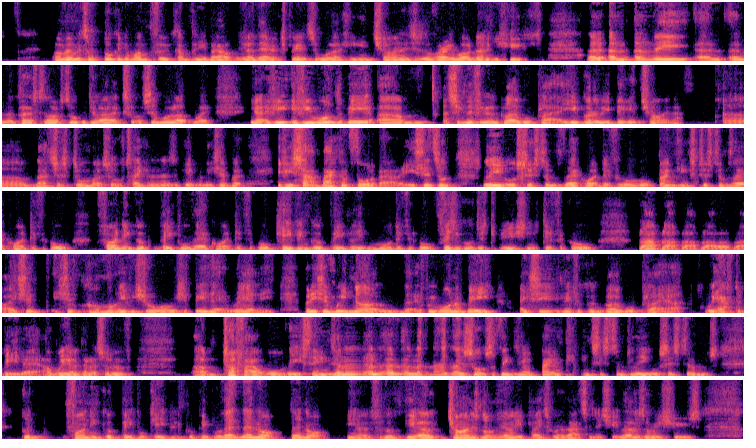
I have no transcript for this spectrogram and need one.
I remember talking to one food company about you know their experience of working in China. This is a very well known use and, and, and the and, and, the person I was talking to, Alex, sort of said, "Well, look, wait, yeah, if you if you want to be um, a significant global player, you've got to be big in China." Um, that's just almost sort of taken as a given. He said, but if you sat back and thought about it, he said, sort of legal systems, they're quite difficult. Banking systems, they're quite difficult. Finding good people, they're quite difficult. Keeping good people, even more difficult. Physical distribution is difficult. Blah blah blah blah blah blah. He said, he said, oh, I'm not even sure why we should be there really. But he said, we know that if we want to be a significant global player, we have to be there, and we are going to sort of um, tough out all these things and, and and, and those sorts of things. You know, banking systems, legal systems, good finding good people, keeping good people. They're, they're not they're not you know sort of the China's not the only place where that's an issue. Those are issues.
